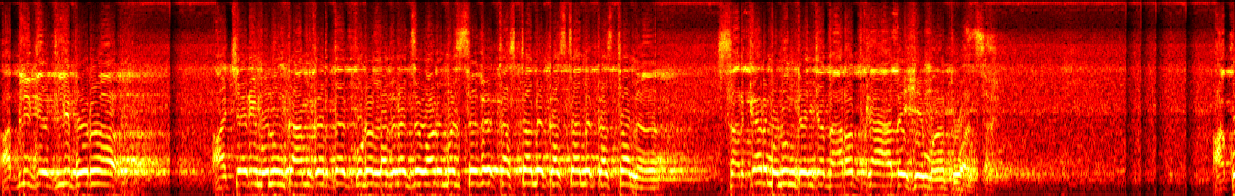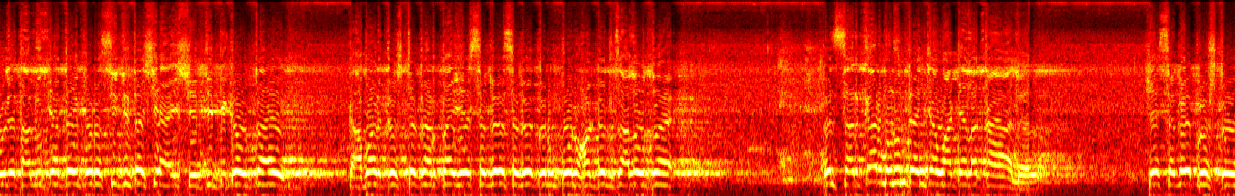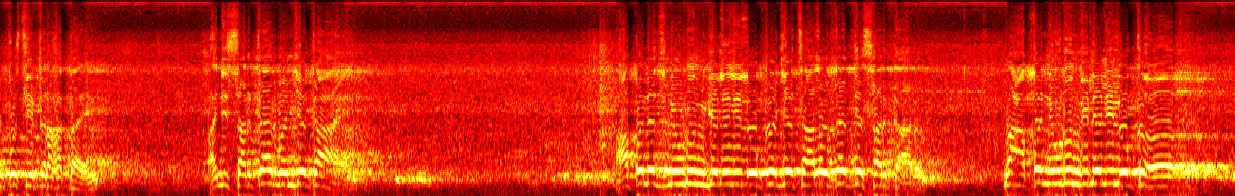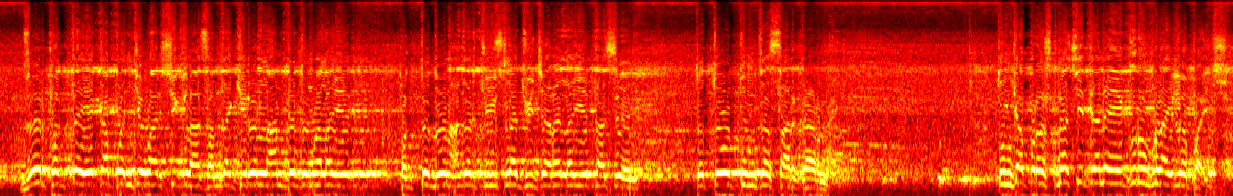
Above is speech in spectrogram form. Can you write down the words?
आपली तिथली पोरं आचारी म्हणून काम करतात कुठं लग्नाचं वाढ मग सगळं कष्टानं कसतानं कसतानं सरकार म्हणून त्यांच्या दारात काय आलं हे महत्वाचं आहे. अकोले तालुक्यातही परिस्थिती तशी आहे. शेती पिकवताय काबाड कष्ट करताय हे सगळं सगळं करून कोण हॉटेल चालवतोय? पण सरकार म्हणून त्यांच्या वाट्याला काय आलं हे सगळे प्रश्न उपस्थित राहत आहे. आणि सरकार म्हणजे काय? आपणच निवडून गेलेली लोक जे चालवतात ते सरकार. मग आपण निवडून दिलेली लोक जर फक्त एका पंचवार्षिकला समजा किरण लांबटे तुम्हाला येत फक्त दोन हजार चोवीसलाच विचारायला येत असेल तर तो तुमचं सरकार नाही. तुमच्या प्रश्नाशी त्याने एकरूप राहिलं पाहिजे.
